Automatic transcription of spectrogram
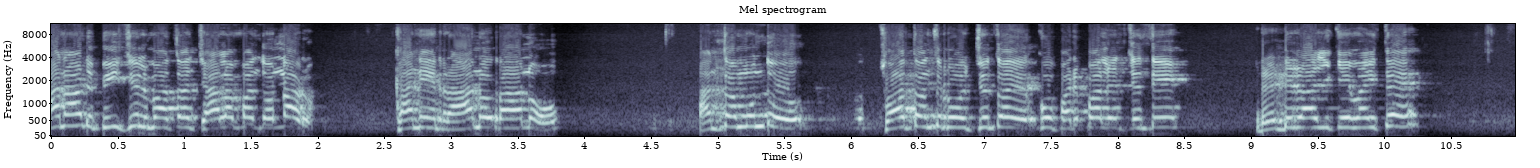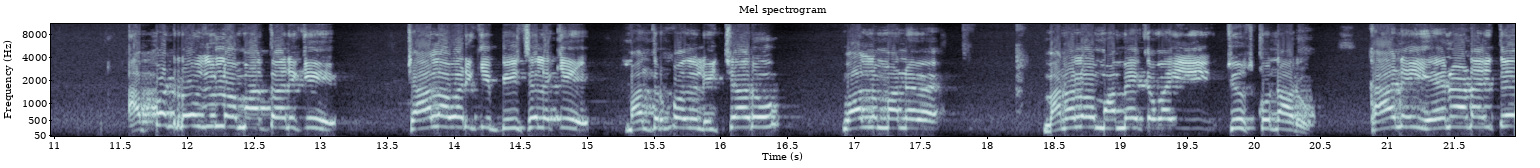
ఆనాడు బీసీలు మాత్రం చాలామంది ఉన్నారు. కానీ రాను రాను అంతకుముందు స్వాతంత్రం వచ్చిందో ఎక్కువ పరిపాలించింది రెడ్డి రాజకీయం అయితే అప్పటి రోజుల్లో మాత్రానికి చాలా వరకు బీసీలకి మంత్రి పదవులు ఇచ్చారు. వాళ్ళు మన మనలో మమేకమై చూసుకున్నారు. కానీ ఏనాడైతే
